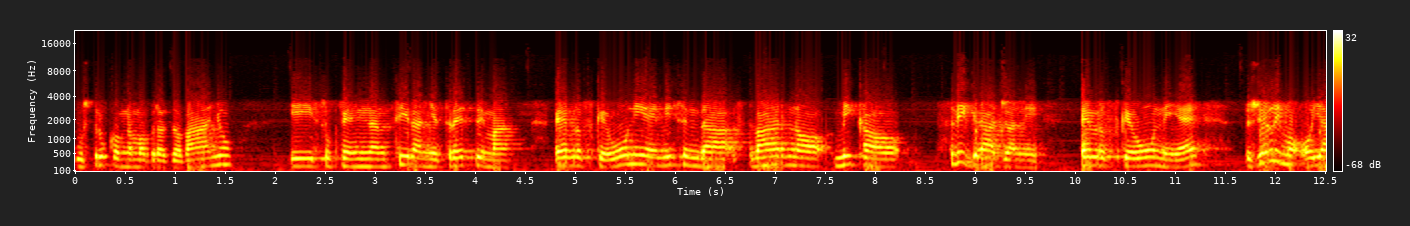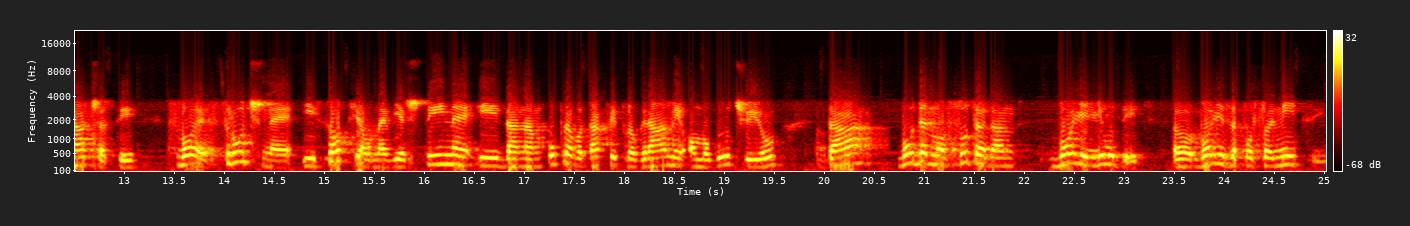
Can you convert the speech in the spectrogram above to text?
u strukovnom obrazovanju i sufinanciranje sredstvima Europske unije. I mislim da stvarno mi kao svi građani Europske unije želimo ojačati svoje stručne i socijalne vještine i da nam upravo takvi programi omogućuju da budemo sutradan bolji ljudi, E, bolji zaposlenici.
